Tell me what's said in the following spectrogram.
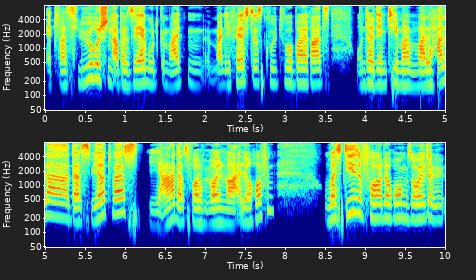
etwas lyrischen, aber sehr gut gemeinten Manifest des Kulturbeirats unter dem Thema Valhalla, das wird was. Ja, das wollen wir alle hoffen. Und was diese Forderung sollte,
